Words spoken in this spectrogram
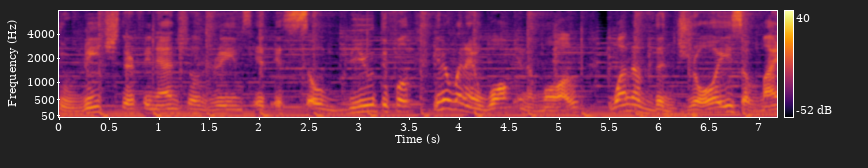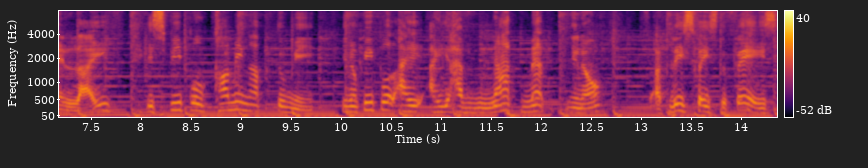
to reach their financial dreams. It is so beautiful. You know, when I walk in a mall, one of the joys of my life is people coming up to me, you know, people I, I have not met, you know, at least face to face,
